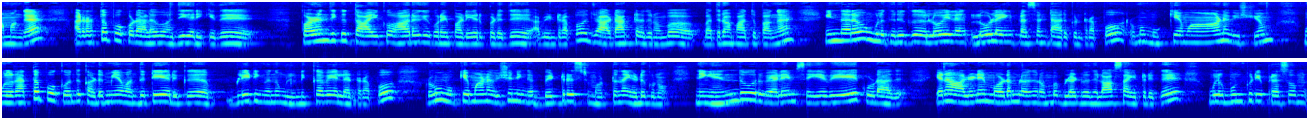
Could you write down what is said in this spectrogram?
ஆமாங்க. ரத்தப்போக்கோட அளவு அதிகரிக்குது. குழந்தைக்கும் தாய்க்கும் ஆரோக்கிய குறைபாடு ஏற்படுது அப்படின்றப்போ ஜா டாக்டர் அது ரொம்ப பத்திரமா பார்த்துப்பாங்க. இந்த அளவு உங்களுக்கு இருக்குது லோ லோ லைங் ப்ளசண்ட்டாக இருக்குன்றப்போ ரொம்ப முக்கியமான விஷயம் உங்களுக்கு ரத்தப்போக்கு வந்து கடுமையாக வந்துட்டே இருக்குது ப்ளீடிங் வந்து உங்களுக்கு நிற்கவே இல்லைன்றப்போ ரொம்ப முக்கியமான விஷயம் நீங்கள் பெட் ரெஸ்ட் மட்டும்தான் எடுக்கணும். நீங்கள் எந்த ஒரு வேலையும் செய்யவே கூடாது. ஏன்னா ஆல்ரெடி நம்ம உடம்புல வந்து ரொம்ப பிளட் வந்து லாஸ் ஆகிட்டு இருக்கு. உங்களுக்கு முன்கூட்டி பிரசவம்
